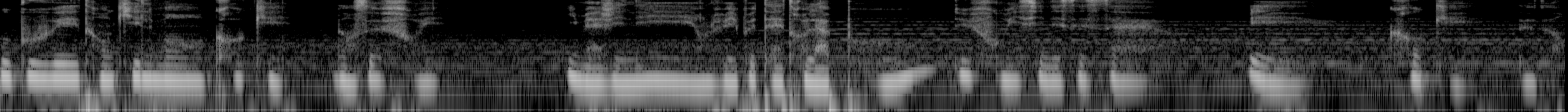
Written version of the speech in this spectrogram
vous pouvez tranquillement croquer dans ce fruit. Imaginez enlever peut-être la peau du fruit si nécessaire et croquer dedans.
